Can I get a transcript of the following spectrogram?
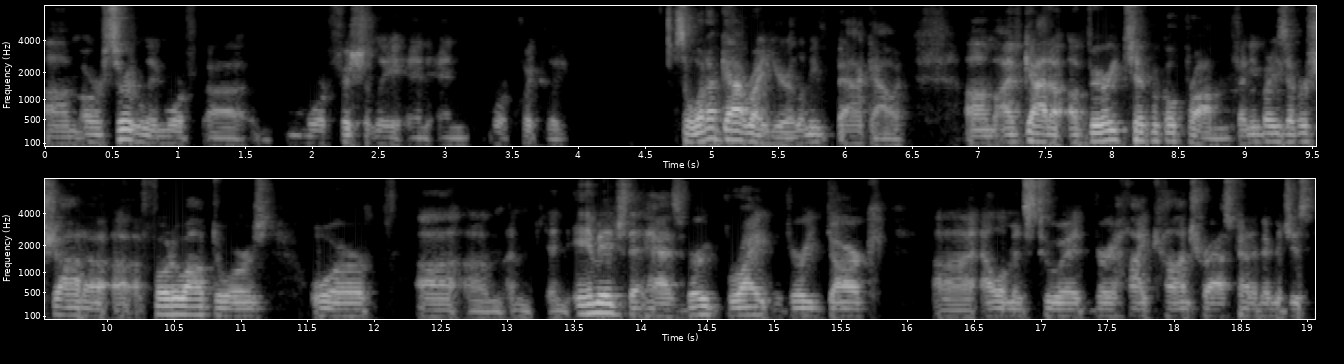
um, or certainly more uh, more efficiently and, and more quickly. So what I've got right here, let me back out. Um, I've got a, a, very typical problem. If anybody's ever shot a, a photo outdoors or uh, um, an, an, image that has very bright and very dark uh, elements to it, very high contrast kind of images,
